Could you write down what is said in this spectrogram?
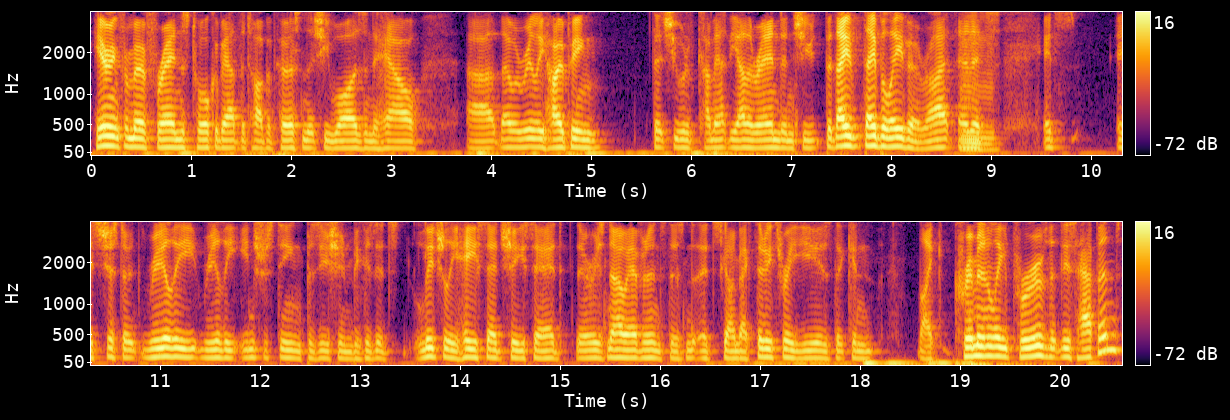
hearing from her friends talk about the type of person that she was, and how uh, they were really hoping that she would have come out the other end, and she, but they they believe her, right? And mm. it's it's it's just a really really interesting position because it's literally he said she said there is no evidence there's it's going back 33 years that can like criminally prove that this happened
